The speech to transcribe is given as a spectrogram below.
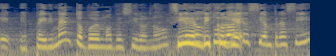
eh, experimento, podemos decir, ¿o no? Sí, ¿Tú el lo- disco ¿Tú lo que- haces siempre así?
